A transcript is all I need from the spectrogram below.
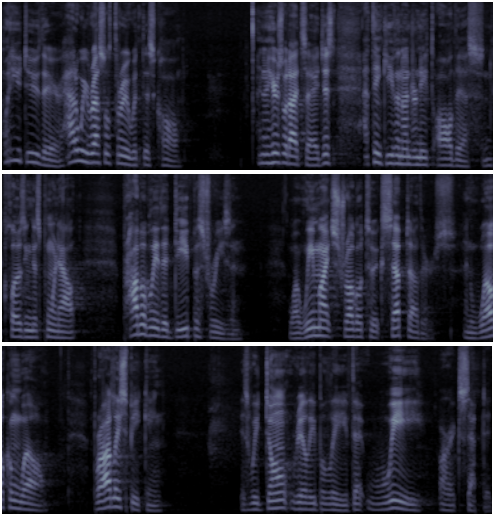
What do you do there? How do we wrestle through with this call? And then here's what I'd say. Just, I think, even underneath all this, and closing this point out, probably the deepest reason why we might struggle to accept others and welcome well, broadly speaking, is we don't really believe that we are accepted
